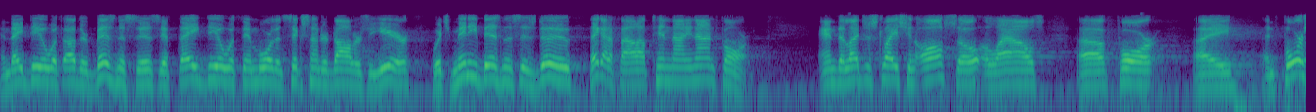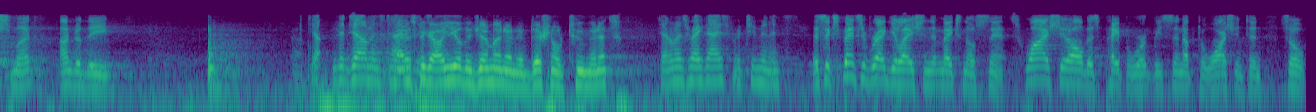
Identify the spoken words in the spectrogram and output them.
and they deal with other businesses, if they deal with them more than $600 a year, which many businesses do, they got to file out 1099 form. And the legislation also allows uh, for a enforcement under the the gentleman's time. Madam Speaker, I'll yield the gentleman an additional two minutes. Gentleman's recognized for two minutes. It's expensive regulation that makes no sense. Why should all this paperwork be sent up to Washington so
